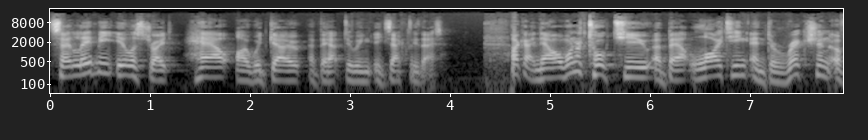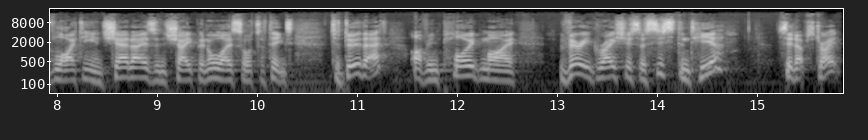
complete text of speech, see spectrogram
So let me illustrate how I would go about doing exactly that. Okay, now I want to talk to you about lighting and direction of lighting and shadows and shape and all those sorts of things. To do that, I've employed my very gracious assistant here. Sit up straight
